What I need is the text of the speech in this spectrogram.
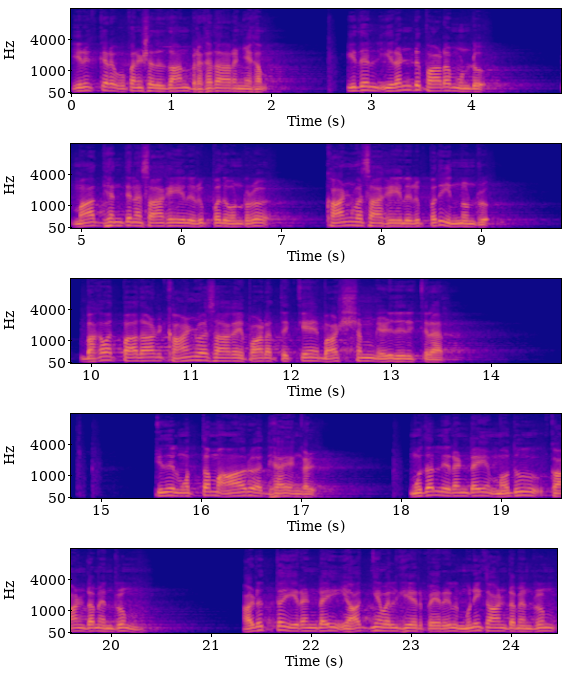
இருக்கிற உபனிஷத்து தான் பிரகதாரண்யகம். இதில் இரண்டு பாடம் உண்டு. மாத்தியந்தின சாகையில் இருப்பது ஒன்று காண்வ சாகையில் இருப்பது இன்னொன்று. பகவத் பாதாள் காண்வ சாகை பாடத்துக்கே பாஷ்யம் எழுதியிருக்கிறார். இதில் மொத்தம் ஆறு அத்தியாயங்கள். முதல் இரண்டை மது காண்டம் என்றும் அடுத்த இரண்டை யாக்ஞவல்கியர் பெயரில் முனி காண்டம் என்றும்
